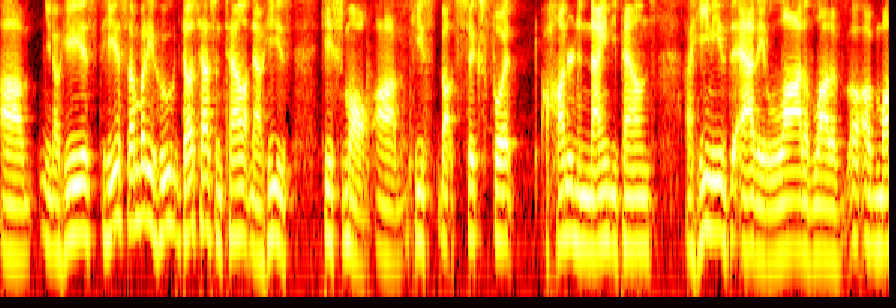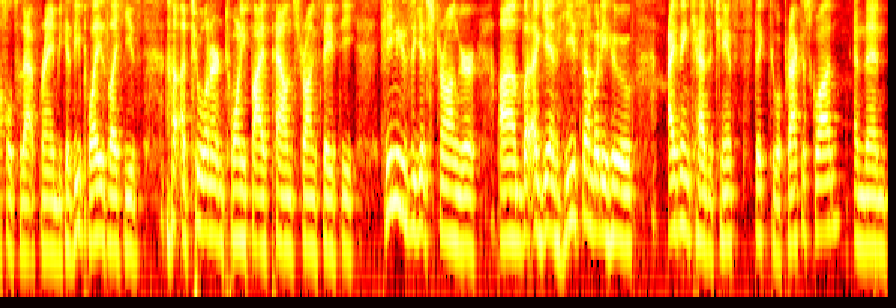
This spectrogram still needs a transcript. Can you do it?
Um, you know, he is he is somebody who does have some talent. Now he is he's small. Um, he's about six foot, 190 pounds. Uh, he needs to add a lot of lot of, uh, muscle to that frame because he plays like he's a 225 pound strong safety. He needs to get stronger. Um, but again, he's somebody who I think has a chance to stick to a practice squad, and then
